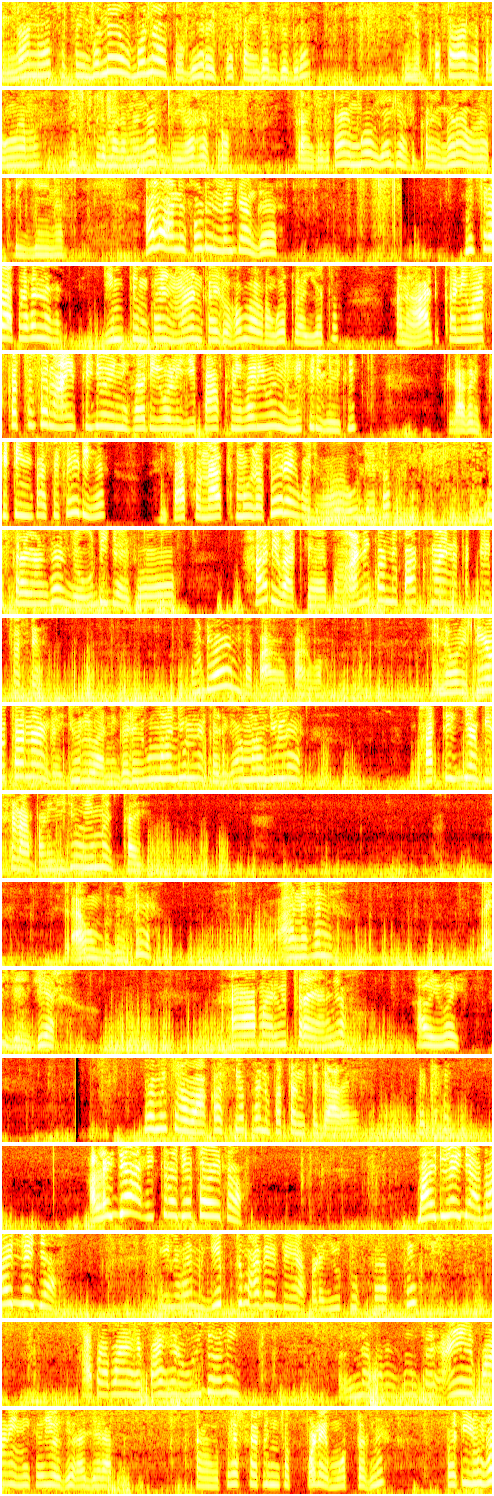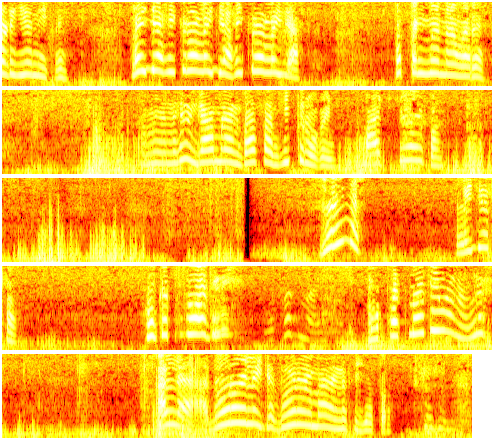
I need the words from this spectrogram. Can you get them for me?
નાનો હતો તો બનાવ, બનાવતો ઘેરે જ પતંગ જબજબરા. એને ફોટા આવ્યા તો હું આમાં ડિસ્પ્લેમાં તમને નાખી દઈ હે તો. કારણ કે ટાઈમ બહુ જાય છે ઘણા વર્ષ થઈ ગયા એના. હાલો, આને છોડીને લઈ જાઓ ઘેર. મિત્રો, આપણે છે ને જીમ તીમ કરીને માન કાઢ્યો, હવારમાં ગોઠવાઈ ગયો હતો. અને હાડકાની વાત કરતો હતો ને, અહીંથી જોઈને હરી ઓલી જે પાંખની હરી હોય ને, નીકળી ગઈ હતી. એટલે આગળ ફિટિંગ પાસે કરી છે પાછો નાથ મૂળો પહેરાવ્યો જો. હવે ઉડે તો. ઉત્તરાયણ છે ને, જો ઉડી જાય તો સારી વાત કહેવાય, પણ આની કોની પાકમાં એને તકલીફ થશે. ઉડે એમ તો પારવો પારવો. એને ઓલી ટેવતા ના ગઈ, ઝૂલવાની. ઘડી ઉમણો ઝૂલે, ઘડી ગામણો ઝૂલે. ફાટી ગયા પીસણા, પણ એ જો એમ જ થાય. લાવું બધું છે. આને હે ને, લઈ જાય ઘેર. આ મારી ઉત્તરાયણ, જો. આવી હોય. જો મિત્રો કશ્યપ છે ને પતંગ ચગાવે દેખાય? આ લઈ જા, હીકરો જતો હોય તો. બાજ લઈ જા, બાજ લઈ જા. એને હે ગિફ્ટમાં દઈ દઈએ આપણે યુટ્યુબ તરફથી. આપણા પાસે પાહેરો ઉઈદો નહીં. એના પાસે શું થાય? અહીંયા પાણી નીકળ્યો, જરા જરા. પ્રેશર તો પડે મોટરને પટલું નડીએ નહીં કંઈ. લઈ જા હીકરો લઈ જા હીકરો લઈ જા. પતંગમાં ના વરે અમે એને છે ને ગામડાની ભાષામાં હીકરો કઈ પાંચ કહેવાય પણ. જોઈ ને? લઈ જતો હું કહેતો તો આગળ. મફતમાં કહેવાનું લે. આ દોરો લઈ જા. દોરો મારે નથી જતો.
